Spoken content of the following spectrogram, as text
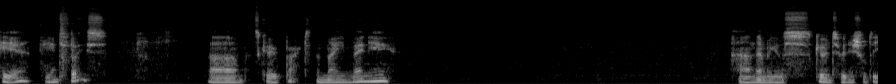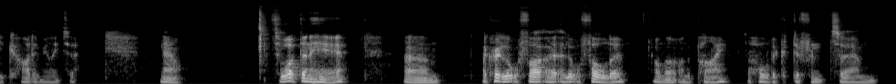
here, the interface. Um, let's go back to the main menu. And then we're going to go into Initial D card emulator. Now, so what I've done here, um, I create a little a little folder on the on the Pi to hold the different um,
